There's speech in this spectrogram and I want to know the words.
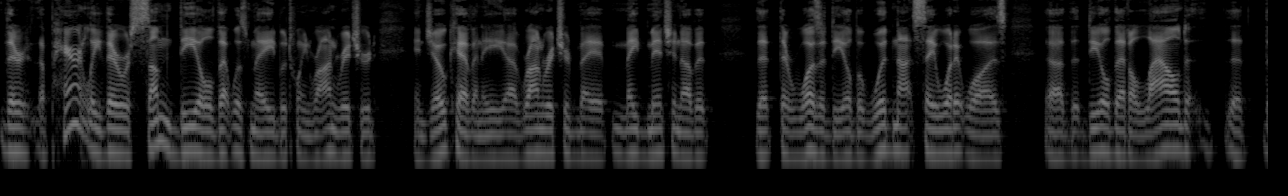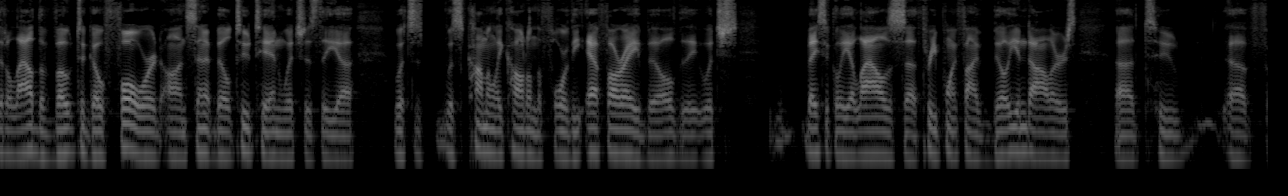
there apparently there was some deal that was made between Ron Richard and Joe Keaveny. Uh, Ron Richard may, made mention of it that there was a deal, but would not say what it was. Uh, the deal that allowed that that allowed the vote to go forward on Senate Bill 210, which is the uh, which is, was commonly called on the floor the FRA bill, the, which basically allows uh, 3.5 billion dollars uh, to of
